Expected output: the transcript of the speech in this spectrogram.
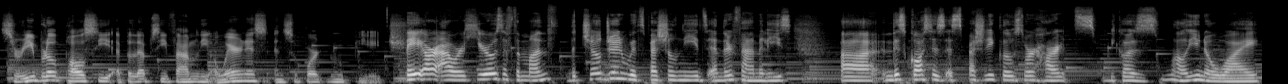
Cerebral Palsy Epilepsy Family Awareness and Support Group PH. They are our heroes of the month, the children with special needs and their families. Uh, and this cause is especially close to our hearts because, well, you know why.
